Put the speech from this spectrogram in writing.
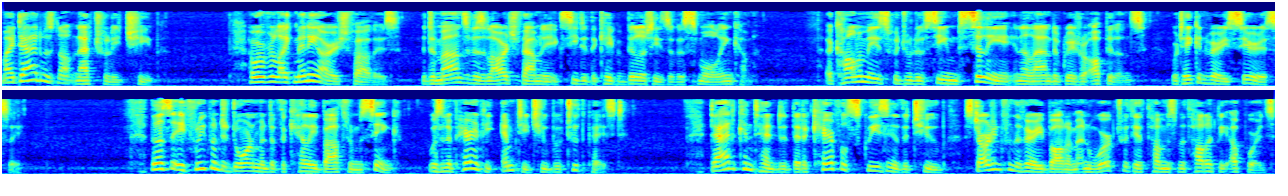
My dad was not naturally cheap. However, like many Irish fathers, the demands of his large family exceeded the capabilities of his small income. Economies which would have seemed silly in a land of greater opulence were taken very seriously. Thus, a frequent adornment of the Kelly bathroom sink was an apparently empty tube of toothpaste. Dad contended that a careful squeezing of the tube, starting from the very bottom and worked with your thumbs methodically upwards,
